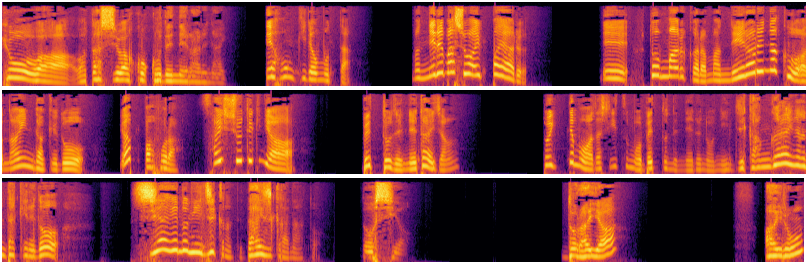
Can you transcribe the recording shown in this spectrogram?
今日は私はここで寝られない。って本気で思った。まあ、寝る場所はいっぱいある。で、布団もあるから、まあ、寝られなくはないんだけど、やっぱほら、最終的には、ベッドで寝たいじゃん？と言っても私いつもベッドで寝るの2時間ぐらいなんだけれど、仕上げの2時間って大事かなと。どうしよう。ドライヤー？アイロン？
